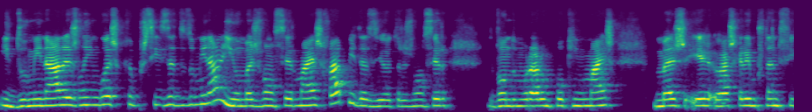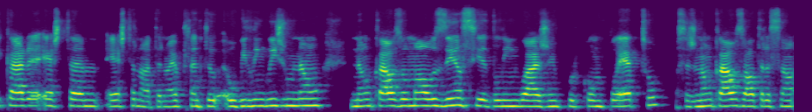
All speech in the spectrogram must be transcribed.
e dominar as línguas que precisa de dominar. E umas vão ser mais rápidas e outras vão ser vão demorar um pouquinho mais, mas eu acho que era importante ficar esta, esta nota, não é? Portanto, o bilinguismo não, não causa uma ausência de linguagem por completo, ou seja, não causa alteração,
